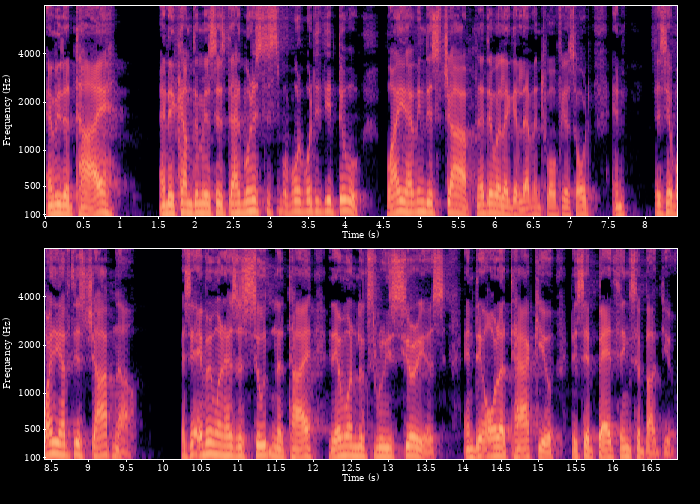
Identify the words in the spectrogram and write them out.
and with a tie. And they come to me and says, Dad, what is this? What, what did you do? Why are you having this job? Now they were like 11, 12 years old. And they said, why do you have this job now? I say, everyone has a suit and a tie and everyone looks really serious and they all attack you. They say bad things about you.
